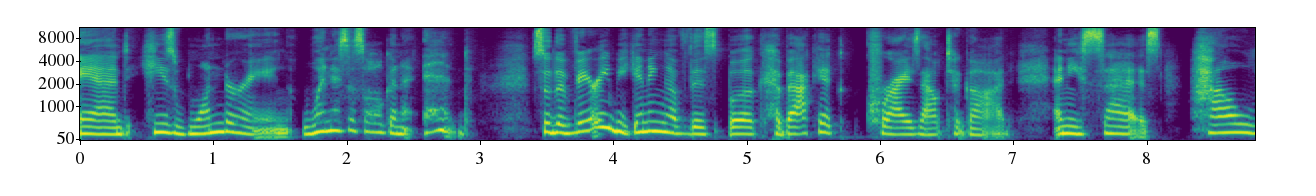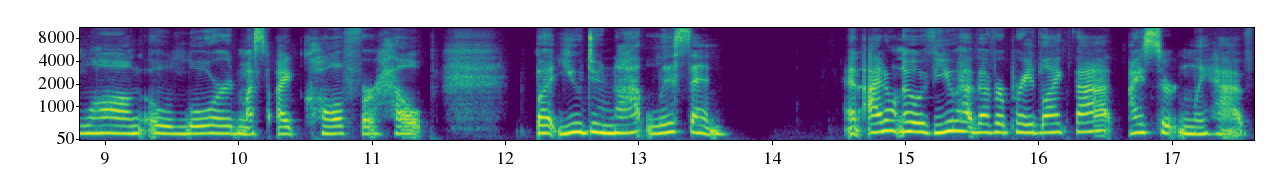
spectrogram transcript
And he's wondering, when is this all going to end? So, the very beginning of this book, Habakkuk cries out to God and he says, How long, O Lord, must I call for help? But you do not listen. And I don't know if you have ever prayed like that. I certainly have.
